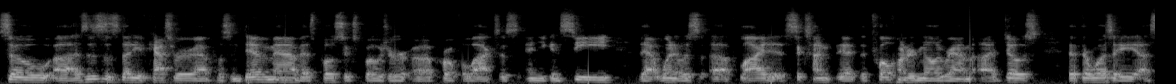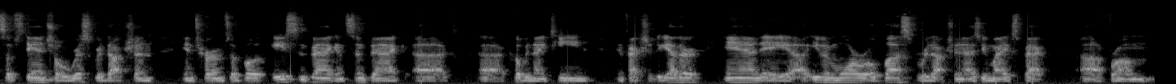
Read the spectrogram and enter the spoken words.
So uh, this is a study of casirivimab plus imdevimab as post-exposure uh, prophylaxis, and you can see that when it was uh, applied at 600 at the 1200 milligram uh, dose, that there was a, a, substantial risk reduction in terms of both asymptomatic and symptomatic uh, uh, COVID-19 infection together, and a even more robust reduction, as you might expect, from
